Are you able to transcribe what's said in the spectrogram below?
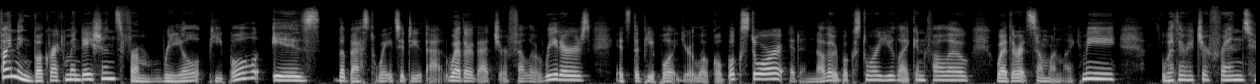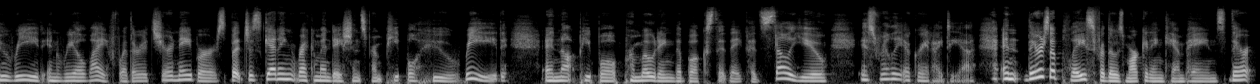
finding book recommendations from real people is the best way to do that. Whether that's your fellow readers, it's the people at your local bookstore, at another bookstore you like and follow, whether it's someone like me, whether it's your friends who read in real life, whether it's your neighbors, but just getting recommendations from people who read and not people promoting the books that they could sell you is really a great idea. And there's a place for those marketing campaigns. There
